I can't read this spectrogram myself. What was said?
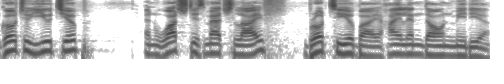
go to YouTube and watch this match live, brought to you by Highland Down Media.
